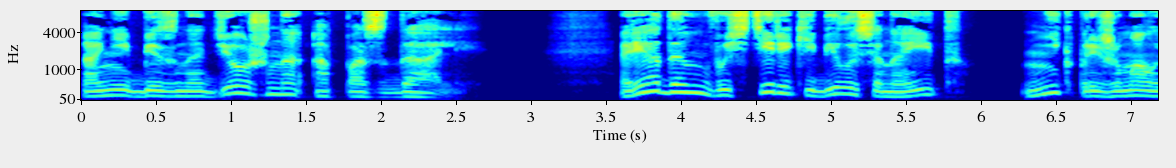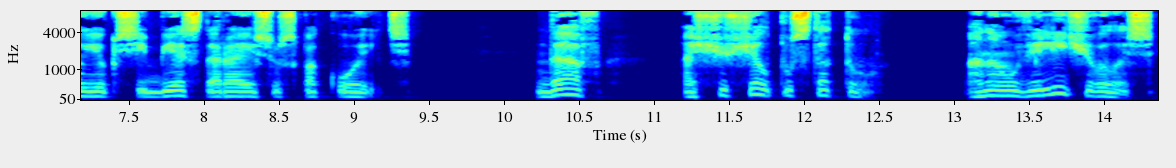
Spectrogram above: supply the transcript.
Они безнадежно опоздали. Рядом в истерике билась Анаит. Ник прижимал ее к себе, стараясь успокоить. Дав ощущал пустоту. Она увеличивалась,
